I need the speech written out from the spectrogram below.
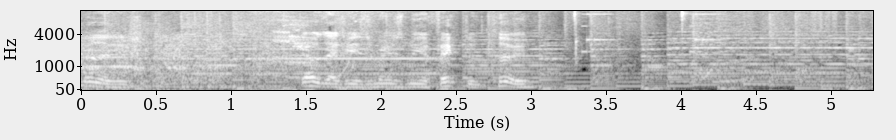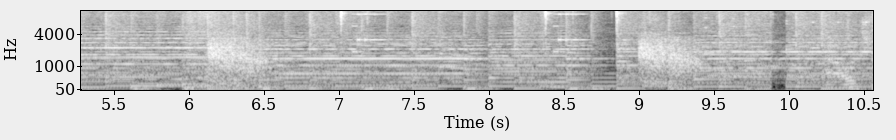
That was actually reasonably effective too. Ouch.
